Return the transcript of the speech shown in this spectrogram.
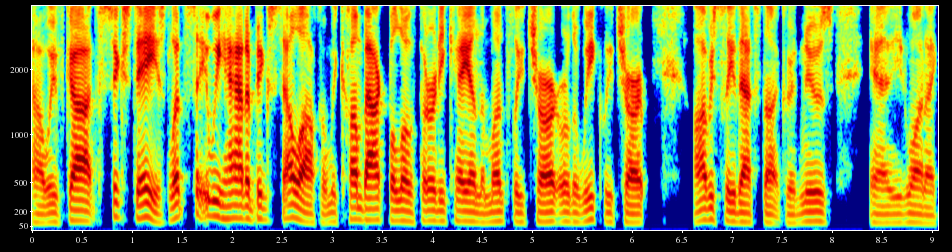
Uh, we've got six days. Let's say we had a big sell off and we come back below 30K on the monthly chart or the weekly chart. Obviously, that's not good news. And you'd want to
